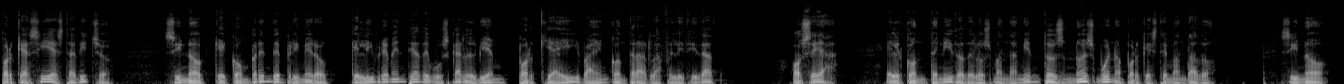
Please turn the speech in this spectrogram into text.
porque así está dicho, sino que comprende primero que libremente ha de buscar el bien porque ahí va a encontrar la felicidad. O sea, el contenido de los mandamientos no es bueno porque esté mandado, sino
